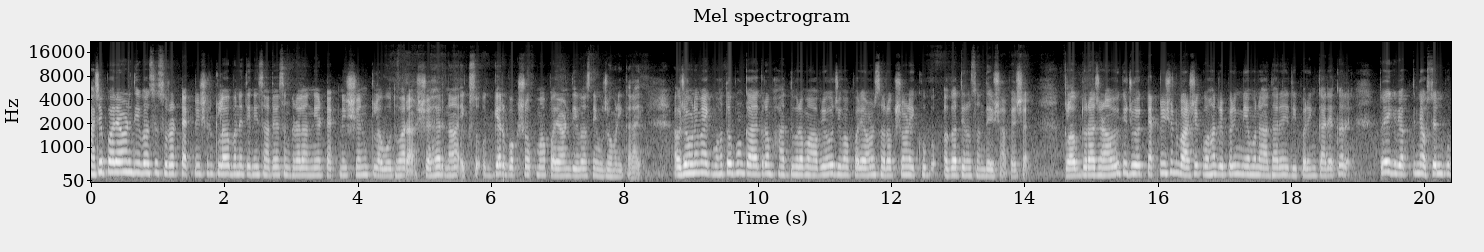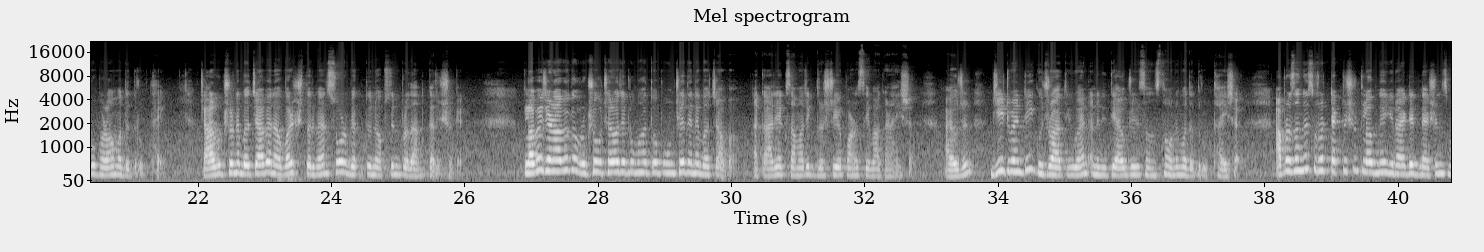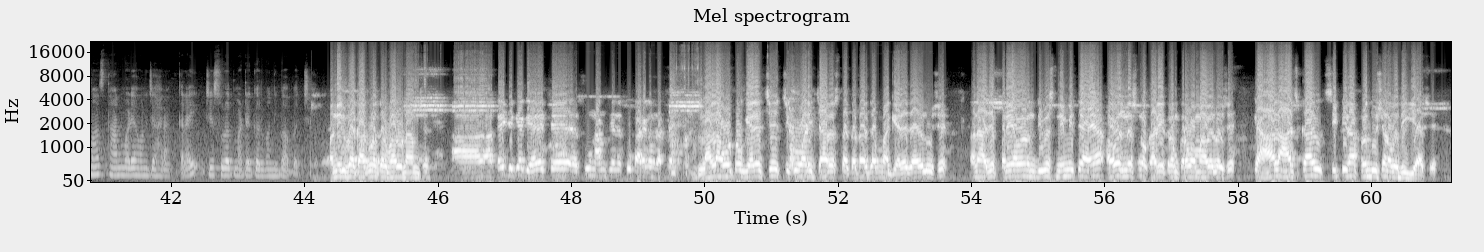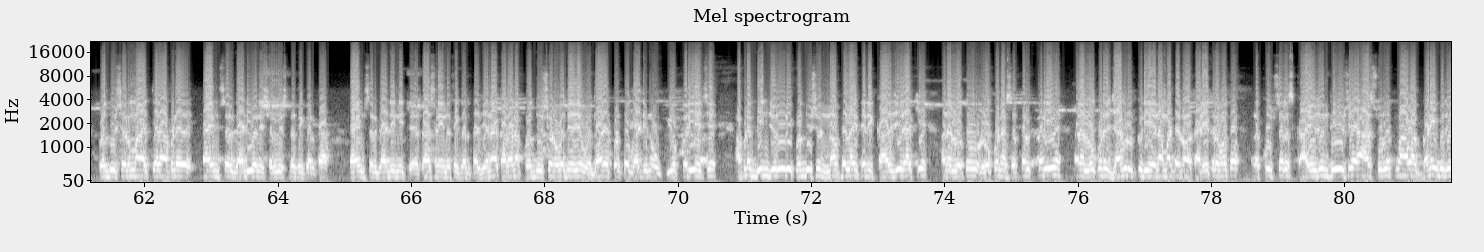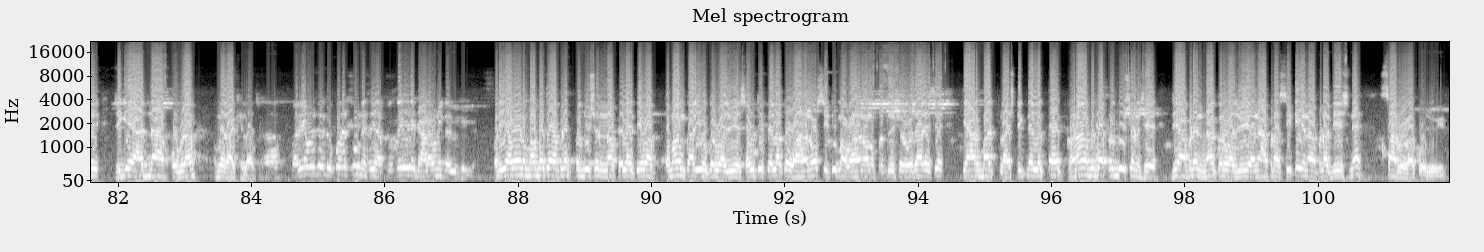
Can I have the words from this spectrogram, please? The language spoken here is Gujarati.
આજે પર્યાવરણ દિવસે સુરત ટેકનિશિયન ક્લબ અને તેની સાથે સંકળાયેલા અન્ય ટેકનિશિયન ક્લબો દ્વારા શહેરના એકસો અગિયાર વર્કશોપમાં પર્યાવરણ દિવસની ઉજવણી કરાઈ. ઉજવણીમાં એક મહત્વપૂર્ણ કાર્યક્રમ હાથ ધરવામાં આવ્યો, જેમાં પર્યાવરણ સંરક્ષણ એ ખૂબ અગત્યનો સંદેશ આપે છે. ક્લબ દ્વારા જણાવ્યું કે જો એક ટેકનિશિયન વાર્ષિક વાહન રિપેરિંગ નિયમોના આધારે રિપેરિંગ કાર્ય કરે, તો એક વ્યક્તિને ઓક્સિજન પૂરું પાડવામાં મદદરૂપ થાય. ચાર વૃક્ષોને બચાવે અને વર્ષ દરમિયાન સોળ વ્યક્તિઓને ઓક્સિજન પ્રદાન કરી શકે. ક્લબે જણાવ્યું કે વૃક્ષો ઉછેરવા જેટલું મહત્વપૂર્ણ છે તેને બચાવવા. આ કાર્ય એક સામાજિક દ્રષ્ટિએ પણ સેવા ગણાય છે. આયોજન જી ટ્વેન્ટી ગુજરાત યુએન અને નીતિ આયોગ જેવી સંસ્થાઓને મદદરૂપ થાય છે. આ પ્રસંગે સુરત ટેકનિશિયન ક્લબને યુનાઇટેડ નેશન્સમાં સ્થાન મળ્યા હોવાની જાહેરાત કરાઈ જે સુરત માટે ગર્વની બાબત છે. અનિલભાઈ કાકડોતર મારું નામ છે. આ કઈ જગ્યા ગેરેજ છે? શું નામ છે અને શું કાર્યક્રમ રાખેલો લાલા ઓટો ગેરેજ છે ચીકુવાડી ચાર રસ્તા કતારગામમાં ગેરેજ આવેલું છે. અને આજે પર્યાવરણ દિવસ નિમિત્તે અહીંયા અવેરનેસ નો કાર્યક્રમ કરવામાં આવેલો છે કે હાલ આજકાલ સિટીના પ્રદૂષણ વધી ગયા છે. પ્રદૂષણમાં અત્યારે આપણે ટાઈમસર ગાડીઓની સર્વિસ નથી કરતા, ટાઈમસર ગાડીની ચકાસણી નથી કરતા, જેના કારણે પ્રદૂષણ વધે છે. વધારે પડતો ગાડીનો ઉપયોગ કરીએ છીએ. આપણે બિનજરૂરી પ્રદૂષણ ન ફેલાય તેની કાળજી રાખીએ અને લોકો લોકોને સતર્ક કરીએ અને લોકોને જાગૃત કરીએ. એના માટેનો આ કાર્યક્રમ હતો અને ખૂબ સરસ આયોજન થયું છે. આ સુરતમાં આવા ઘણી બધી જગ્યાએ આજના પ્રોગ્રામ અમે રાખેલા છે. પર્યાવરણ લોકોને શું મેસેજ આપશો? કઈ રીતે જાળવણી કરવી જોઈએ? પર્યાવરણ બાબતે આપણે પ્રદૂષણ ન ફેલાય તેવા તમામ કાર્યો કરવા જોઈએ. સૌથી પહેલા તો વાહનો સિટીમાં વાહનોનું પ્રદૂષણ વધારે છે. ત્યારબાદ પ્લાસ્ટિકને લગતા ઘણા બધા પ્રદૂષણ છે જે આપણે ન કરવા જોઈએ અને આપણા સિટી અને આપણા દેશને સારું રાખવો જોઈએ.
